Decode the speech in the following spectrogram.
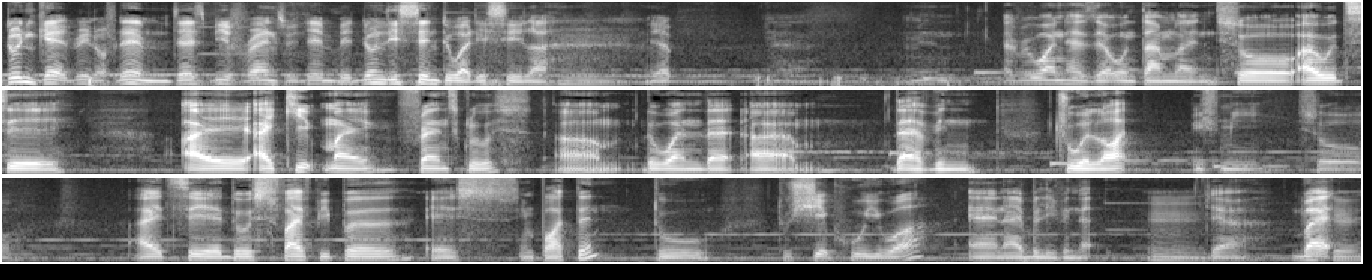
don't get rid of them. Just be friends with them, but don't listen to what they say lah. Hmm. Yep. Yeah. I mean, everyone has their own timeline. So I would say, I I keep my friends close. Um, the one that um that have been through a lot with me. So I'd say those five people is important to to shape who you are, and I believe in that. Hmm. Yeah, but Okay.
